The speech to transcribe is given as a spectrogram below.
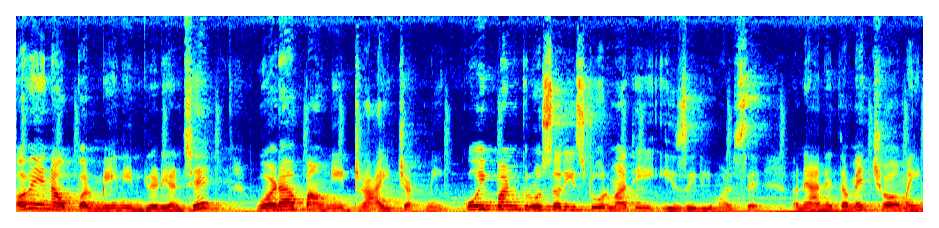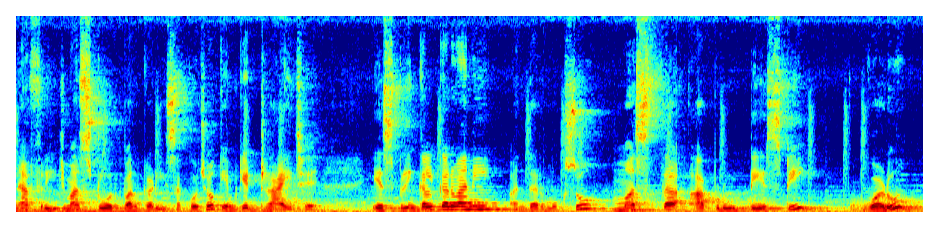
હવે એના ઉપર મેઇન ઇન્ગ્રેડિયન્ટ છે વડાપાઉંની ડ્રાય ચટણી કોઈ પણ ગ્રોસરી સ્ટોરમાંથી ઇઝીલી મળશે. અને આને તમે છ મહિના ફ્રીજમાં સ્ટોર પણ કરી શકો છો, કેમ કે ડ્રાય છે. એ સ્પ્રિંકલ કરવાની, અંદર મૂકશું, મસ્ત આપણું ટેસ્ટી વડું.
